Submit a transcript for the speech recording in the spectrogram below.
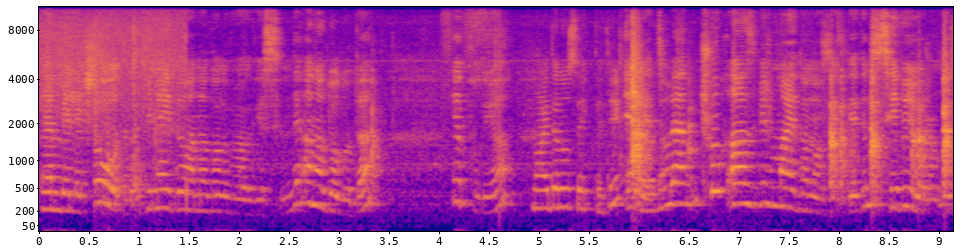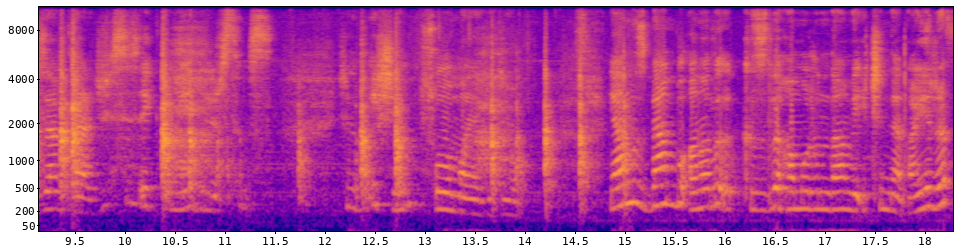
pembeleştirdim. Doğu'da, Güneydoğu Anadolu bölgesinde, Anadolu'da yapılıyor. Maydanoz ekledik. Evet, Arada. ben çok az bir maydanoz ekledim. Seviyorum, özel tercih. Siz eklemeyebilirsiniz. Şimdi işim soğumaya gidiyor. Yalnız ben bu analı kızlı hamurundan ve içinden ayırıp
